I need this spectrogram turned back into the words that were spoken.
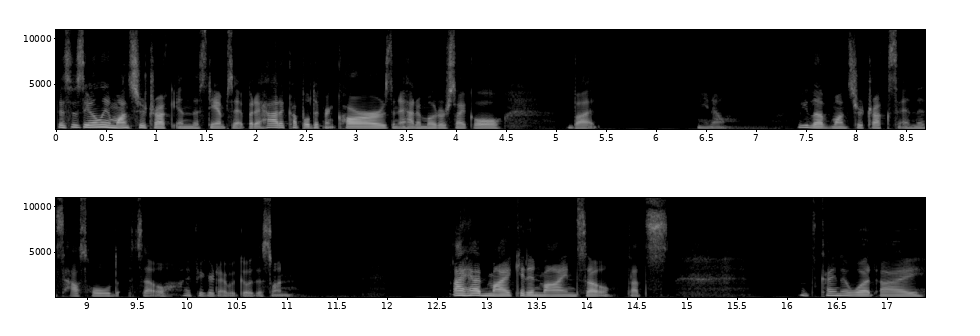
This was the only monster truck in the stamp set, but it had a couple different cars and it had a motorcycle. But, you know, we love monster trucks in this household, so I figured I would go this one. I had my kid in mind, so that's that's kind of what I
